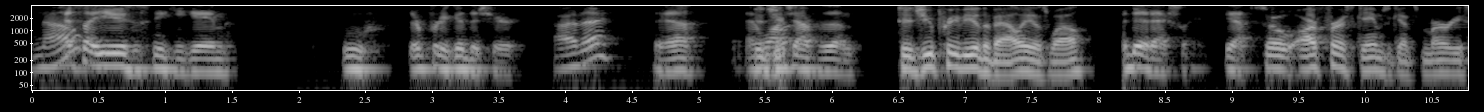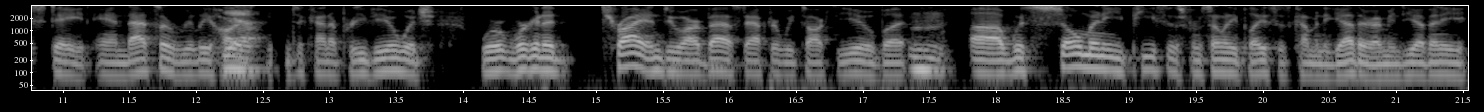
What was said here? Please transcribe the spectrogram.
no. SIU is a sneaky game. Ooh, they're pretty good this year. Are they? Yeah, and Did you- watch out for them. Did you preview the Valley as well? I did actually. Yeah. So our first game's against Murray State, and that's a really hard Yeah. game to kind of preview, which we're we're gonna try and do our best after we talk to you. But Mhm. uh, with so many pieces from so many places coming together, I mean, do you have any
